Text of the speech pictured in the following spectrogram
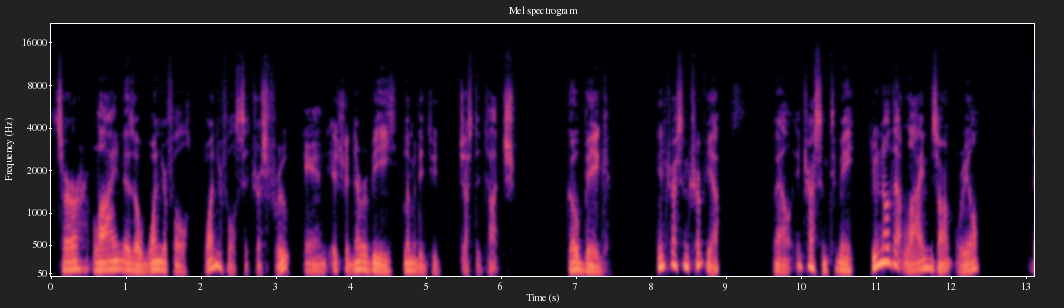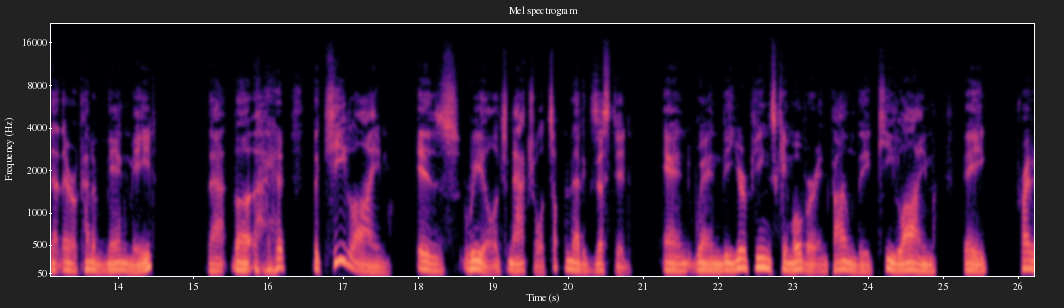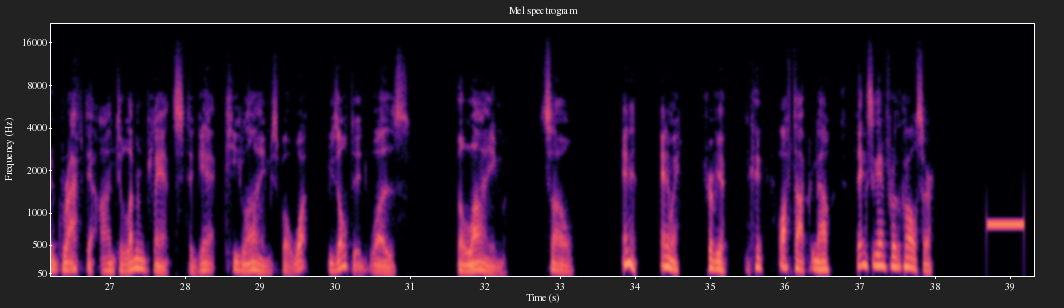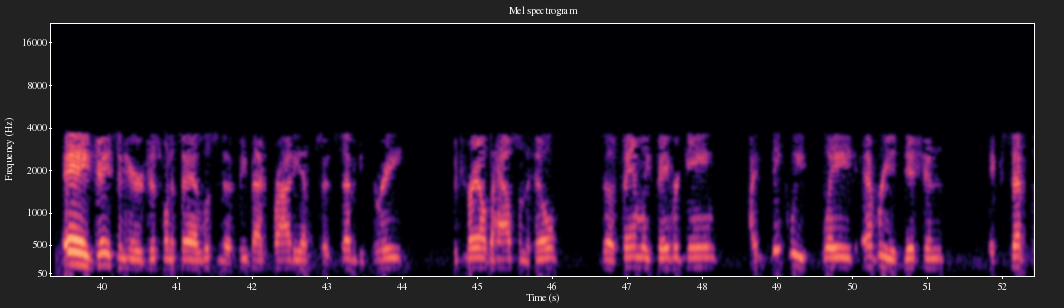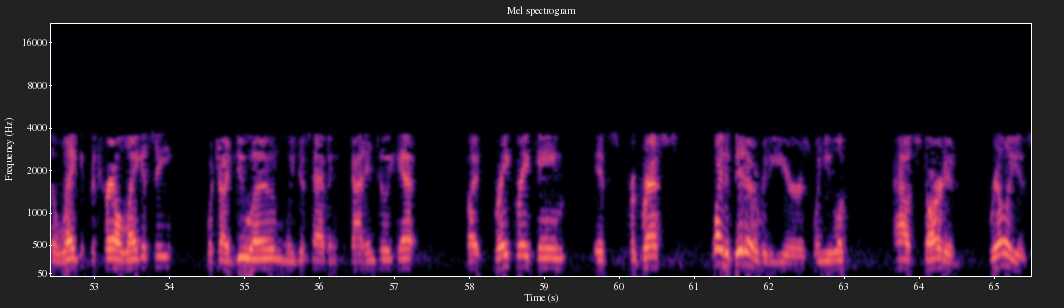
sir, lime is a wonderful, wonderful citrus fruit, and it should never be limited to just a touch. Go big. Interesting trivia. Well, interesting to me. Do you know that limes aren't real? That they're kind of man-made? That the the key lime is real. It's natural. It's something that existed and when the Europeans came over and found the key lime, they tried to graft it onto lemon plants to get key limes. But what resulted was the lime. So, anyway, anyway trivia. Off topic now. Thanks again for the call, sir. Hey, Jason here. Just want to say I listened to Feedback Friday, episode 73, Betrayal of the House on the Hill. It's a family favorite game. I think we played every edition except the Leg- Betrayal Legacy, which I do own. We just haven't got into it yet. But great, great game. It's progressed quite a bit over the years when you look how it started. Really is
